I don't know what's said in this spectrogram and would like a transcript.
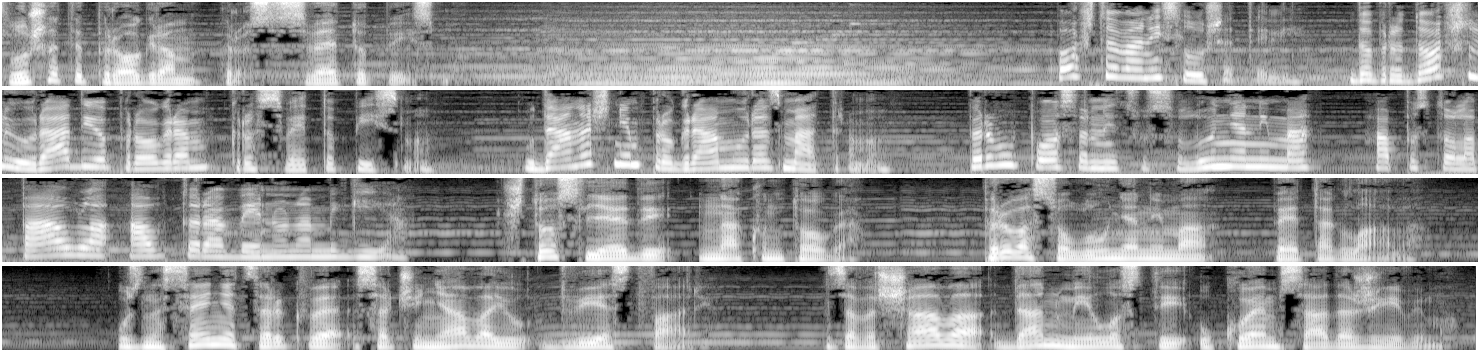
Slušate program Kroz sveto pismo. Poštovani slušatelji, dobrodošli u radio program Kroz sveto pismo. U današnjem programu razmatramo prvu poslanicu Solunjanima apostola Pavla, autora Venona Megija. Što slijedi nakon toga? Prva Solunjanima, peta glava. Uznesenje crkve sačinjavaju dvije stvari. Završava dan milosti u kojem sada živimo.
